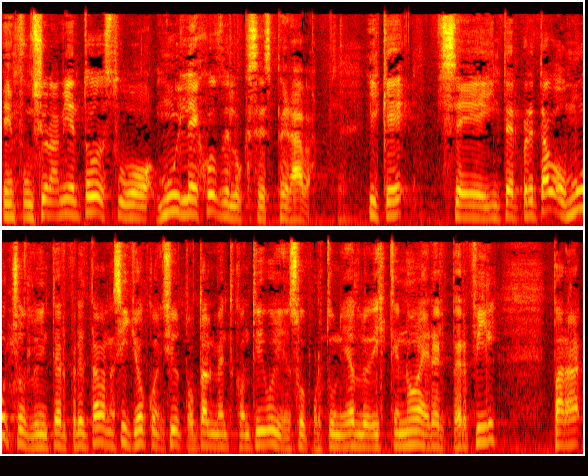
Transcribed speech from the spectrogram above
en funcionamiento estuvo muy lejos de lo que se esperaba y que se interpretaba, o muchos lo interpretaban así, yo coincido totalmente contigo y en su oportunidad lo dije que no era el perfil para,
